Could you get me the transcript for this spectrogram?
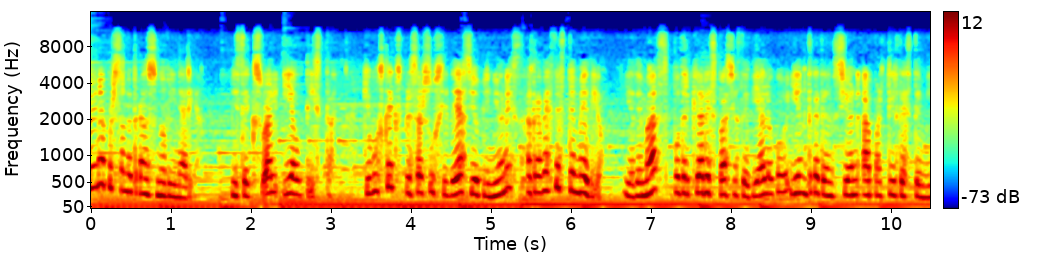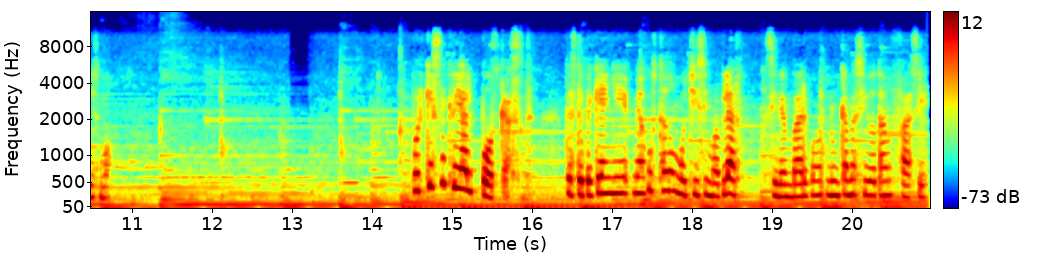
Soy una persona trans no binaria, bisexual y autista, que busca expresar sus ideas y opiniones a través de este medio y además poder crear espacios de diálogo y entretención a partir de este mismo. ¿Por qué se crea el podcast? Desde pequeña me ha gustado muchísimo hablar, sin embargo nunca me ha sido tan fácil.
